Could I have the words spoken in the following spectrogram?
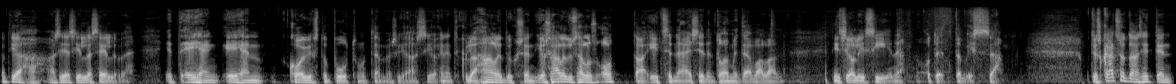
No, jaha, asia sillä selvä. Että eihän, eihän Koivisto puuttunut tämmöisiin asioihin. Että kyllä hallituksen, jos hallitus halusi ottaa itsenäisen toimintavallan, niin se oli siinä otettavissa. Mutta jos katsotaan sitten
